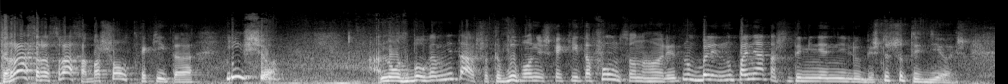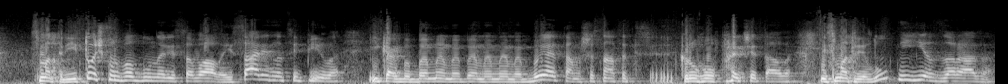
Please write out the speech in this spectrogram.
Ты раз, раз, раз, обошел какие-то, и все. Но с Богом не так, что ты выполнишь какие-то функции, он говорит, ну блин, ну понятно, что ты меня не любишь, ну что ты сделаешь? Смотри, и точку во лбу нарисовала, и сари нацепила, и как бы БММ, БММ, Б, там 16 кругов прочитала. И смотри, лук не ест, зараза.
